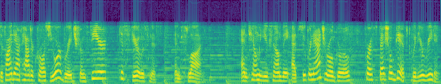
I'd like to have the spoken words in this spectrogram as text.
to find out how to cross your bridge from fear to fearlessness and fly. And tell me you found me at Supernatural Girls for a special gift with your reading.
